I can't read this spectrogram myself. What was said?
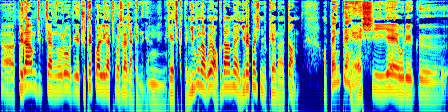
어, 그 다음 직장으로 되게 주택 관리 같은 것을 하지 않겠느냐. 음, 이렇게 예측했던 이분하고요. 그 다음에 286회에 나왔던, 어, 땡땡 애쉬의 우리 그,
